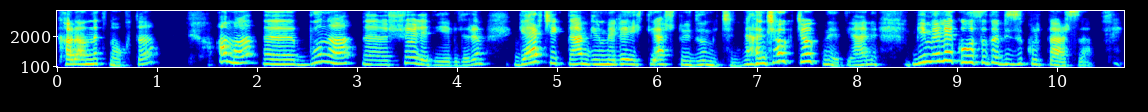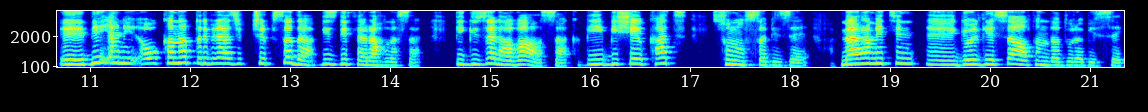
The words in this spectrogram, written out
karanlık nokta. Ama e, buna e, şöyle diyebilirim. Gerçekten bir meleğe ihtiyaç duyduğum için. Yani çok çok net. Yani bir melek olsa da bizi kurtarsa. E, bir yani o kanatları birazcık çırpsa da biz bir ferahlasak. Bir güzel hava alsak. Bir bir şefkat sunulsa bize. Merhametin e, gölgesi altında durabilsek.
